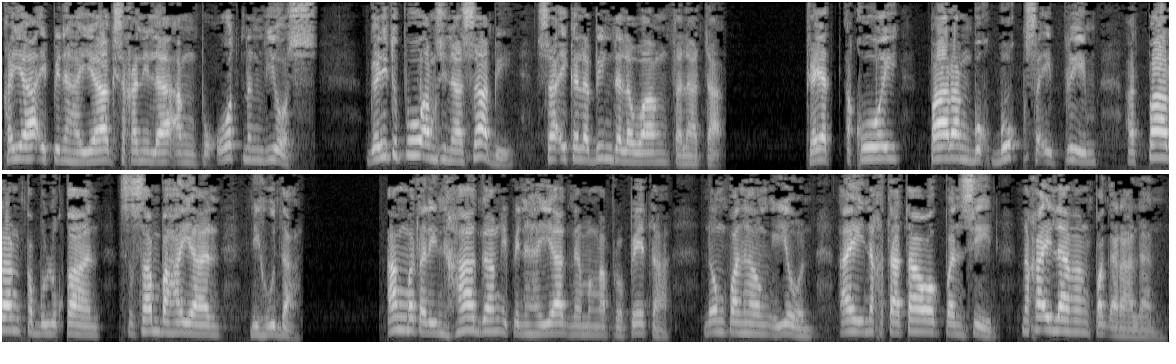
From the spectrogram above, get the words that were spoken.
Kaya ipinahayag sa kanila ang puot ng Diyos. Ganito po ang sinasabi sa ikalabing dalawang talata. Kaya't ako'y parang bukbuk sa Iprim at parang kabulukan sa sambahayan ni Huda. Ang matalinhagang ipinahayag ng mga propeta noong panahong iyon ay nakatatawag pansin na kailangang pag-aralan.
